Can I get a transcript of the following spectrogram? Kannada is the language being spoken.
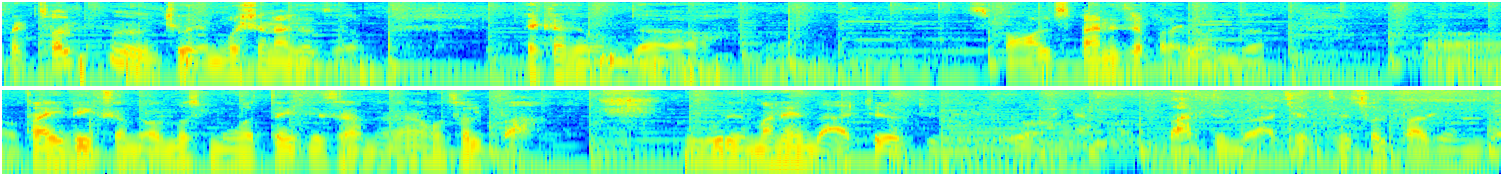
ಬಟ್ ಸ್ವಲ್ಪ ಒಂಚೂರು ಎಮೋಷನ್ ಆಗೋದು. ಯಾಕಂದರೆ ಒಂದು ಸ್ಮಾಲ್ ಸ್ಪ್ಯಾನ್ ಇದ್ರೆ ಪರಲ್ಲ ಒಂದು ಫೈವ್ ವೀಕ್ಸ್ ಅಂದ್ರೆ ಆಲ್ಮೋಸ್ಟ್ ಮೂವತ್ತೈದು ದಿವಸ ಅಂದ್ರೆ ಒಂದು ಸ್ವಲ್ಪ ಊರಿನ ಮನೆಯಿಂದ ಆಚೆ ಇರ್ತೀವಿ ಭಾರತದಿಂದ ಆಚೆ ಇರ್ತೀವಿ ಸ್ವಲ್ಪ ಅದೊಂದು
